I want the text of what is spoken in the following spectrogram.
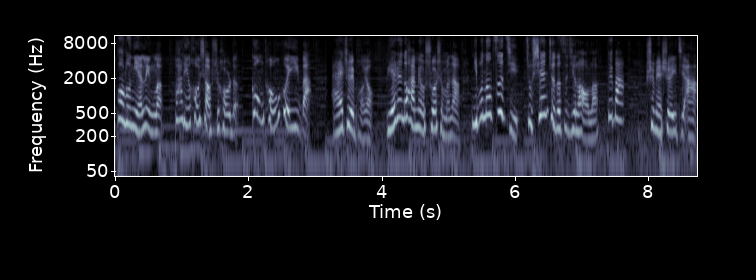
暴露年龄了，八零后小时候的共同回忆吧。哎，这位朋友，别人都还没有说什么呢，你不能自己就先觉得自己老了，对吧？顺便说一句啊，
